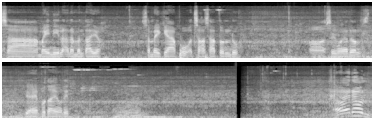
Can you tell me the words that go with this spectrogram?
sa Maynila naman tayo. Sa May Quiapo at saka sa Tondo. Uh, sige mga idol, biyahe po tayo ulit. Oh, idol!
